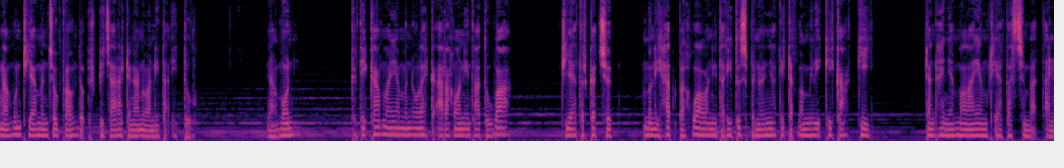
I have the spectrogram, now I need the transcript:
namun dia mencoba untuk berbicara dengan wanita itu. Namun, Ketika Maya menoleh ke arah wanita tua, dia terkejut melihat bahwa wanita itu sebenarnya tidak memiliki kaki dan hanya melayang di atas jembatan.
